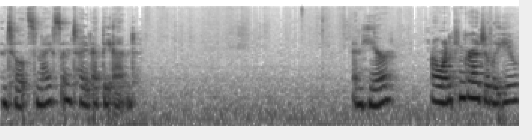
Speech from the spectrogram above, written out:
until it's nice and tight at the end. And here, I want to congratulate you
